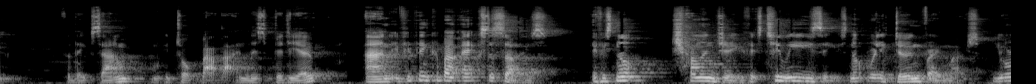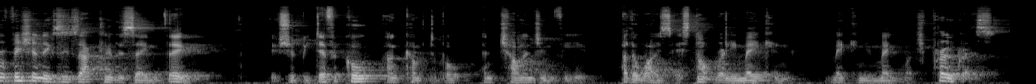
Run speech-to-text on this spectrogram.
for the exam. We can talk about that in this video. And if you think about exercise, if it's not challenging, if it's too easy, it's not really doing very much, your revision is exactly the same thing. It should be difficult, uncomfortable, and challenging for you. Otherwise, it's not really making making you make much progress.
